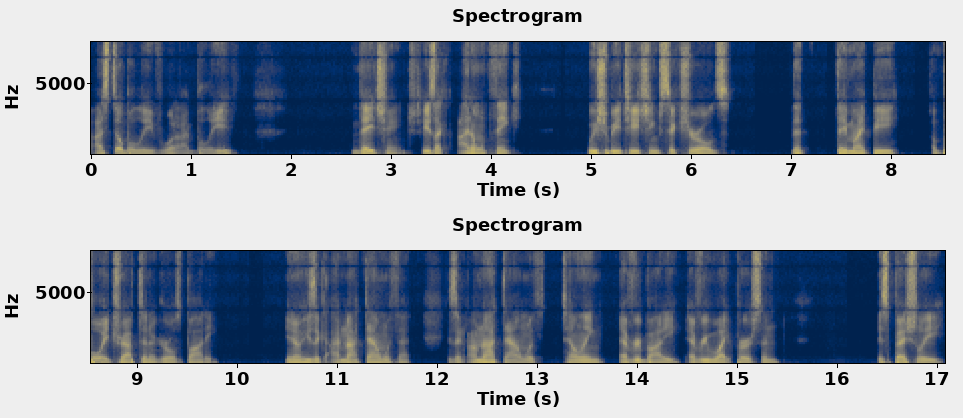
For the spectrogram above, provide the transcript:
I still believe what I believe. They changed. He's like, I don't think we should be teaching six year olds that they might be a boy trapped in a girl's body. You know, he's like, I'm not down with that. He's like, I'm not down with telling everybody, every white person, especially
